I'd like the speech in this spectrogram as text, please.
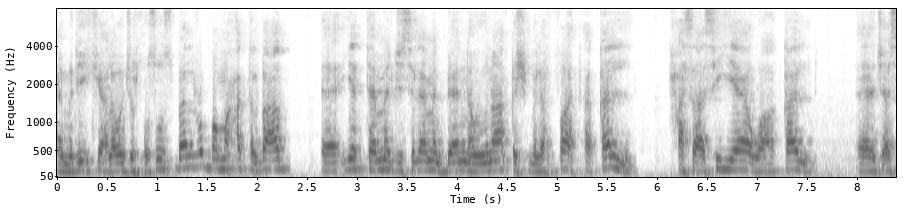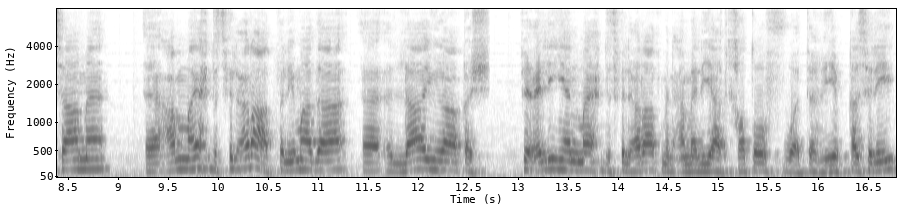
أمريكي على وجه الخصوص بل ربما حتى البعض يتهم مجلس الأمن بأنه يناقش ملفات أقل حساسية وأقل آه، جسامة آه، عما يحدث في العراق، فلماذا آه، لا يناقش فعليا ما يحدث في العراق من عمليات خطف وتغييب قسري؟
